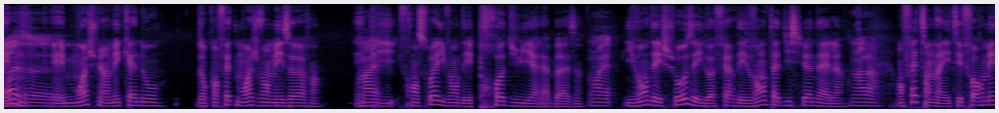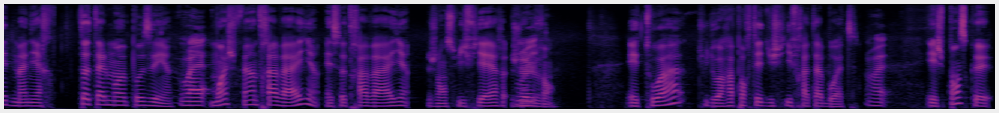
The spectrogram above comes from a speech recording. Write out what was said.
Et, vrai, moi, je suis un mécano. Donc, en fait, moi, je vends mes heures. Et Ouais. puis, François, il vend des produits à la base. Ouais, Il vend des choses et il doit faire des ventes additionnelles. voilà. En fait, on a été formés de manière totalement opposée. Ouais, Moi, je fais un travail et ce travail, j'en suis fier, je Oui. le vends. Et toi, tu dois rapporter du chiffre à ta boîte. ouais. Et je pense que,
